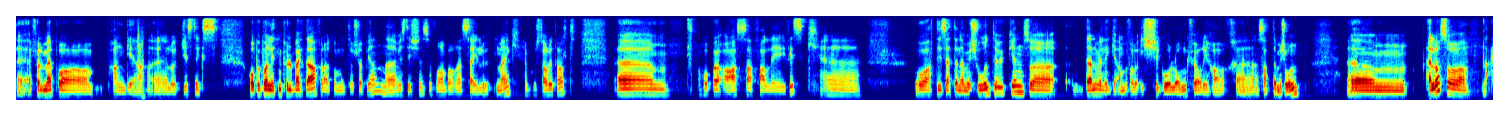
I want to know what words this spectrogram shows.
jeg følger med på Pangea Logistics. Håper på en liten pullback der, for da kommer jeg til å kjøpe igjen. Eh, hvis ikke, så får han bare seile uten meg, bokstavelig talt. Uh, håper ASA faller i fisk. uh, og at de setter en emisjon til uken. Så den vil jeg anbefale å ikke gå long før de har uh, satt emisjonen. Um, ellers så nei,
